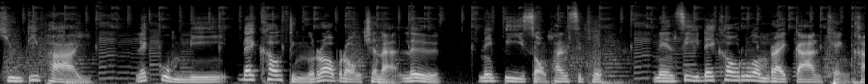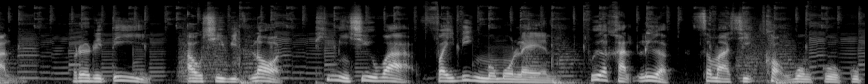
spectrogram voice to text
Cutie Pie และกลุ่มนี้ได้เข้าถึงรอบรองชนะเลิศ ในปี 2016 แนนซี่ได้เข้าร่วมรายการแข่งขัน r a r i t y เอาชีวิตรอดที่มีชื่อว่า Finding Momoland เพื่อคัดเลือกสมาชิกของวงโกกรุ๊ป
